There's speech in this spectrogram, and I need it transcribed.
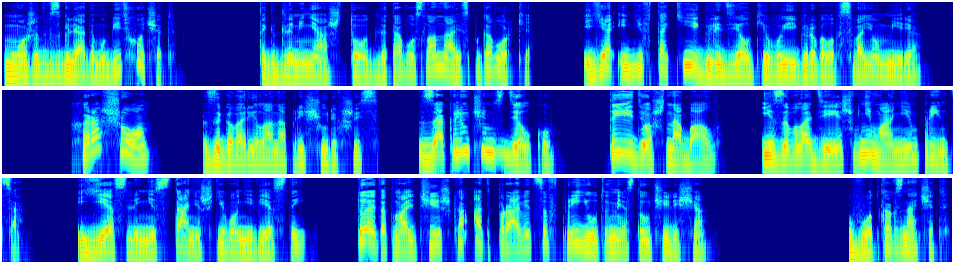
Может, взглядом убить хочет? Так для меня что, для того слона из поговорки? я и не в такие гляделки выигрывала в своем мире. «Хорошо», — заговорила она, прищурившись, — «заключим сделку. Ты идешь на бал и завладеешь вниманием принца. Если не станешь его невестой, то этот мальчишка отправится в приют вместо училища». «Вот как значит.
